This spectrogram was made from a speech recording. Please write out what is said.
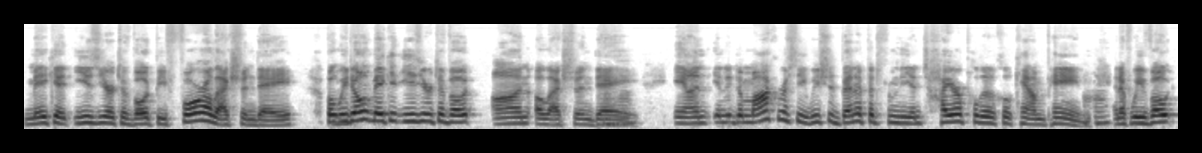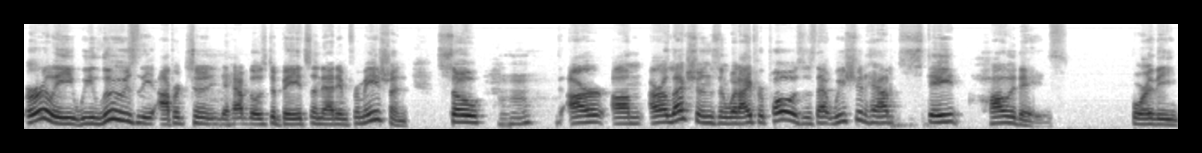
make it easier to vote before election day, but mm-hmm. we don't make it easier to vote on election day. Mm-hmm and in a democracy, we should benefit from the entire political campaign. Mm-hmm. And if we vote early, we lose the opportunity to have those debates and that information. So, mm-hmm. Our um, our elections and what I propose is that we should have state holidays for the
